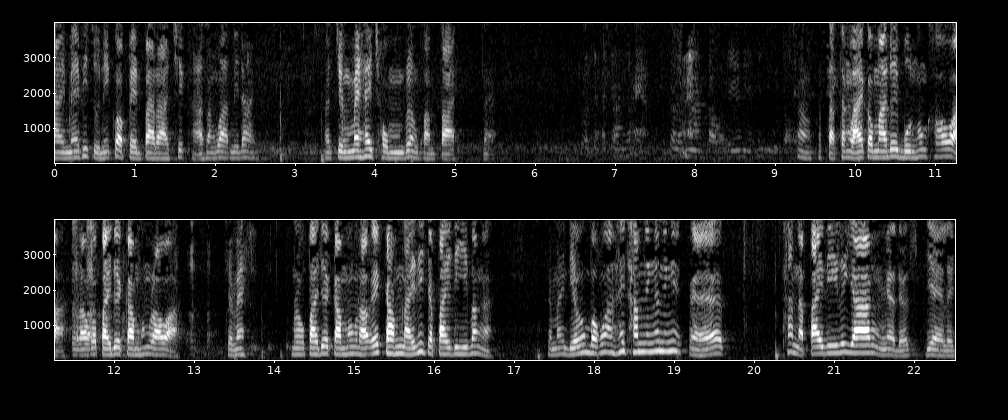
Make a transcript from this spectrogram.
นายแม้พิสูจนี้ก็เป็นปาราชิกหาสังวาสไม่ได้จึงไม่ให้ชมเรื่องความตายสัตว์ทั้งหลายก็มาด้วยบุญของเขาอะ เราก็ไปด้วยกรรมของเราอะใช่ไหมเราไปด้วยกรรมของเราเอ๊ะกรรมไหนที่จะไปดีบ้างอะใช่ไหมเดี๋ยวบอกว่าให้ทำอย่างนั้นอย่างนี้แหมท่านอะไปดีหรือยังเนี่ยเดี๋ยวแย่เลย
